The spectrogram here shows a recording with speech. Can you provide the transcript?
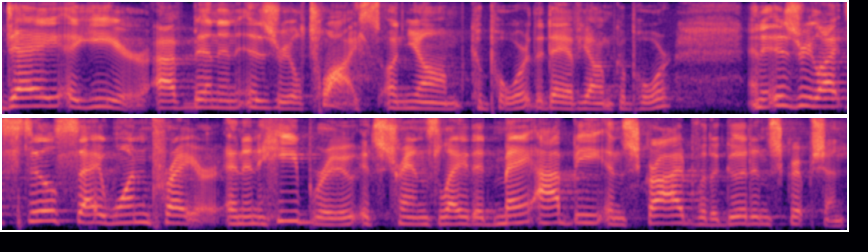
day a year. I've been in Israel twice on Yom Kippur, the day of Yom Kippur. And Israelites still say one prayer. And in Hebrew, it's translated, May I be inscribed with a good inscription.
